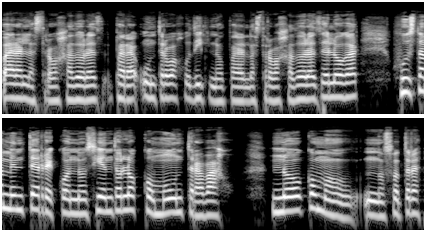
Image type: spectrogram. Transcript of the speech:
para las trabajadoras, para un trabajo digno para las trabajadoras del hogar, justamente reconociéndolo como un trabajo no como nosotras,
